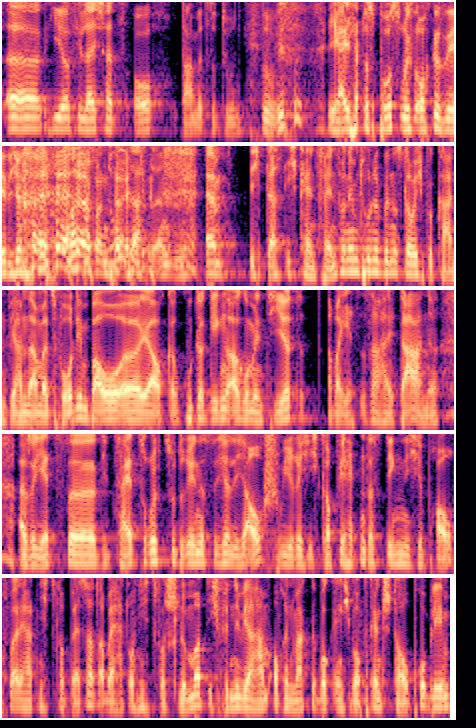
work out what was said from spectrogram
äh, hier, vielleicht hat es auch damit zu tun. So, wisst ihr? Ja, ich habe das Post übrigens auch gesehen. Ich, Was hast du gedacht irgendwie? Ähm, ich, dass ich kein Fan von dem Tunnel bin, ist, glaube ich, bekannt. Wir haben damals vor dem Bau äh, ja auch gut dagegen argumentiert, aber jetzt ist er halt da. Ne? Also jetzt äh, die Zeit zurückzudrehen, ist sicherlich auch schwierig. Ich glaube, wir hätten das Ding nicht gebraucht, weil er hat nichts verbessert, aber er hat auch nichts verschlimmert. Ich finde, wir haben auch in Magdeburg eigentlich überhaupt kein Stauproblem.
